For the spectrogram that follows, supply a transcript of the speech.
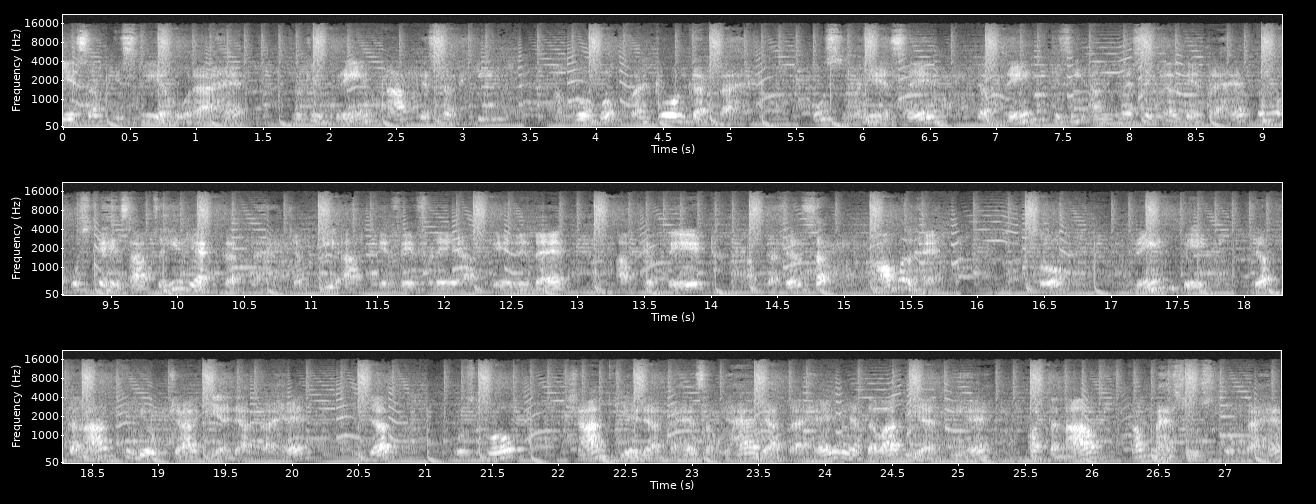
ये सब इसलिए हो रहा है क्योंकि ब्रेन आपके सभी अंगों को कंट्रोल करता है। उस वजह से जब ब्रेन किसी अंग में सिग्नल देता है तो वो उसके हिसाब से ही रिएक्ट करता है। जबकि आपके फेफड़े, आपके हृदय, आपके पेट, आपका दिल सब नॉर्मल है तो ब्रेन पे जब तनाव के लिए उपचार किया जाता है, जब उसको शांत किया जाता है समझाया जाता है या दवा दी जाती है और तनाव कम महसूस होता है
